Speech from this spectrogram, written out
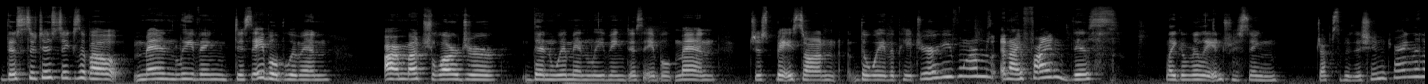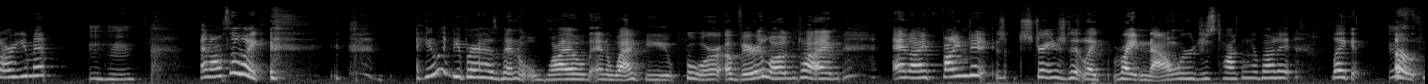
the statistics about men leaving disabled women are much larger than women leaving disabled men just based on the way the patriarchy forms and i find this like a really interesting juxtaposition during this argument Mm-hmm. and also like Hailey Bieber has been wild and wacky for a very long time and I find it strange that like right now we're just talking about it like No, f-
